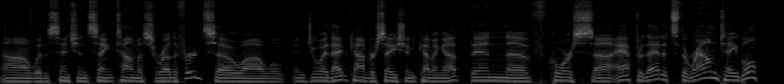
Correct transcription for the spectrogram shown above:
Uh, with Ascension St. Thomas Rutherford. So uh, we'll enjoy that conversation coming up. Then, of course, uh, after that, it's the roundtable.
